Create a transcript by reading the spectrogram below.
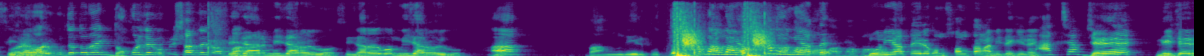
সিজার- ওর উপর তো ধকল যাইব প্রেসার যাইব সিজার মিজার হইব সিজার হইব মিজার হইব হ্যাঁ? বান্দির পুত্র। দুনিয়াতে দুনিয়াতে এরকম সন্তান আমি দেখি নাই। আচ্ছা। যে নিজের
